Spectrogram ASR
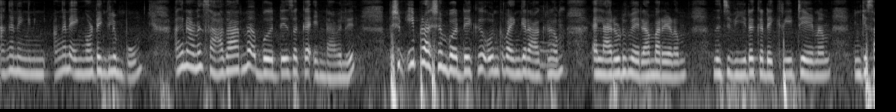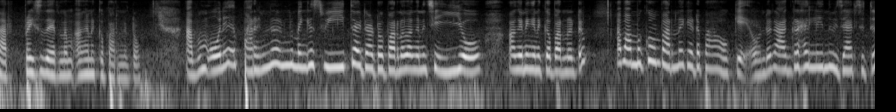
അങ്ങനെ എങ്ങനെ അങ്ങനെ എങ്ങോട്ടെങ്കിലും പോവും. അങ്ങനെയാണ് സാധാരണ ബർത്ത്ഡേസൊക്കെ ഉണ്ടാവൽ. പക്ഷെ ഈ പ്രാവശ്യം ബർത്ത്ഡേക്ക് എനിക്ക് ഭയങ്കര ആഗ്രഹം എല്ലാവരോടും വരാൻ പറയണം. എന്നുവെച്ചാൽ വീടൊക്കെ ഡെക്കറേറ്റ് ചെയ്യണം. എനിക്ക് സർപ്രൈസ് തരണം അങ്ങനെയൊക്കെ പറഞ്ഞിട്ടോ. അപ്പം ഓന് പറഞ്ഞിട്ടുണ്ടെങ്കിൽ ഭയങ്കര സ്വീറ്റായിട്ടാട്ടോ പറഞ്ഞത്. അങ്ങനെ ചെയ്യോ? അങ്ങനെ ഇങ്ങനെയൊക്കെ പറഞ്ഞിട്ട്. അപ്പം അമ്മക്കും പറഞ്ഞ കേട്ടപ്പോൾ ആ ഓക്കെ ഓന്റെ ഒരു ആഗ്രഹമല്ലേ എന്ന് വിചാരിച്ചിട്ട്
